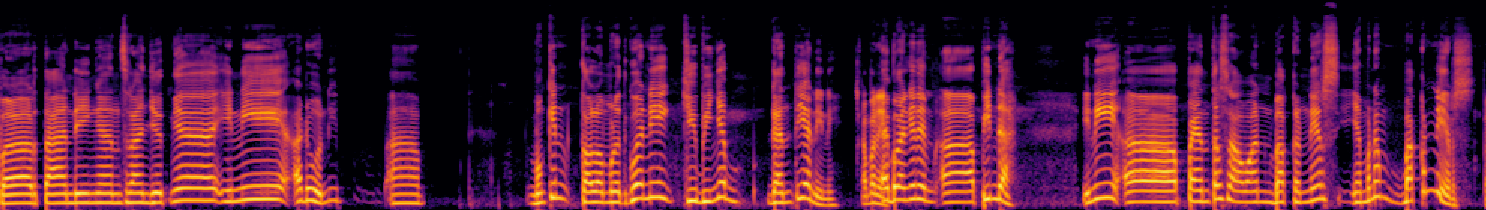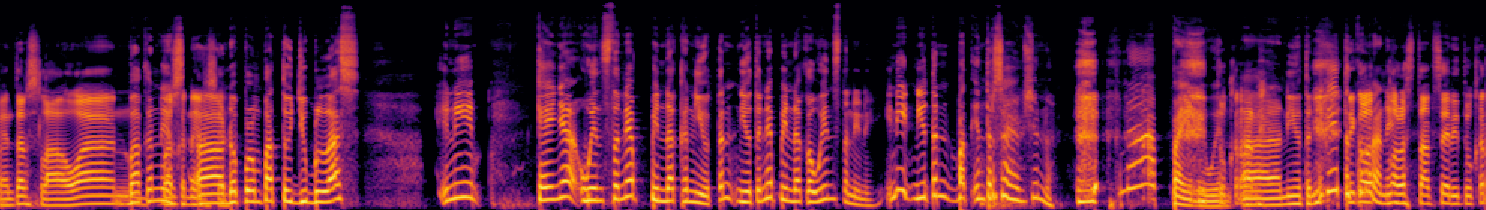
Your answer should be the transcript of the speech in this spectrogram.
pertandingan selanjutnya ini, aduh ini uh, mungkin kalau menurut gua nih QB-nya gantian ini. Apa nih? Eh bukan gantian, uh, pindah. Ini uh, Panthers lawan Buccaneers, yang menang Buccaneers. Panthers lawan Buccaneers, ya. uh, 24-17. Ini kayaknya Winstonnya pindah ke Newton, Newtonnya pindah ke Winston ini. Ini Newton 4 interception lah. Kenapa ini Win? Tukeran. Uh, Newtonnya kayak Ini tukeran ya. kalau statsnya ditukar.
